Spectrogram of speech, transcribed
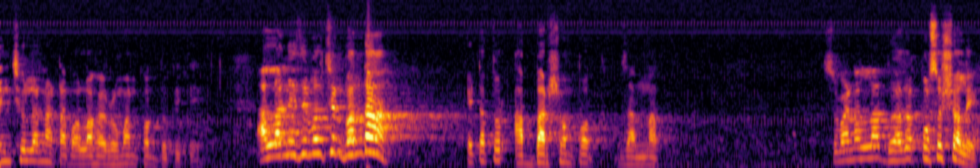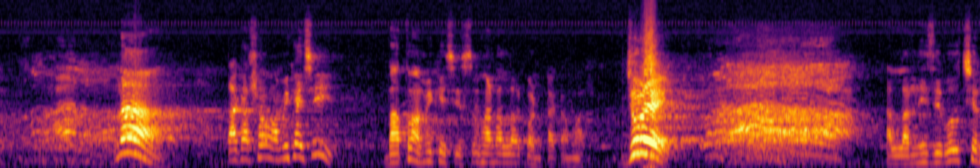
ইনসুলা নাটা বলা হয় রোমান পদ্ধতিতে। আল্লাহ নিজে বলছেন, বান্দা, এটা তোর আব্বার সম্পদ, জান্নাত। সুবান আল্লাহ দু হাজার পঁচিশ সালে। না, টাকা সব আমি খাইছি। ভাতও আমি খাইছি সুহান আল্লাহর কন্টাক আমার। জোরে! আল্লাহ নিজে বলছেন,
